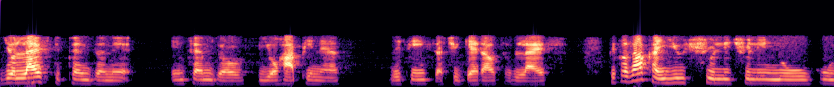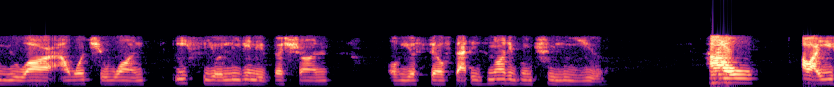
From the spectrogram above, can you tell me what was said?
your life depends on it in terms of your happiness, the things that you get out of life. Because how can you truly, truly know who you are and what you want if you're living a version of yourself that is not even truly you? How how are you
